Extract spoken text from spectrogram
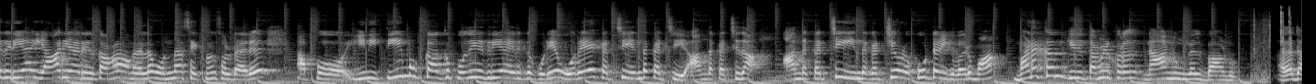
எதிரியா யார் யார் இருக்காங்களோ அவங்க எல்லாம் சேர்க்கணும்னு சொல்றாரு. அப்போ இனி திமுகவுக்கு பொது எதிரியா இருக்கக்கூடிய ஒரே கட்சி எந்த கட்சி? அந்த கட்சி தான். அந்த கட்சி இந்த கட்சியோட கூட்டணிக்கு வருமா? வணக்கம் இது தமிழ் குரல். நான் உங்கள் பானு. அதாவது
